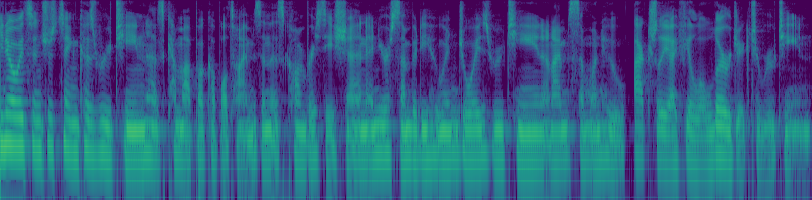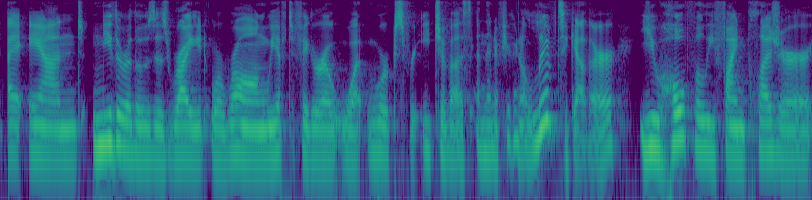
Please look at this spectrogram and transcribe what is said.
You know, it's interesting because routine has come up a couple times in this conversation, and you're somebody who enjoys routine, and I'm someone who actually I feel allergic to routine. I, and neither of those is right or wrong. We have to figure out what works for each of us, and then if you're going to live together, you hopefully find pleasure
